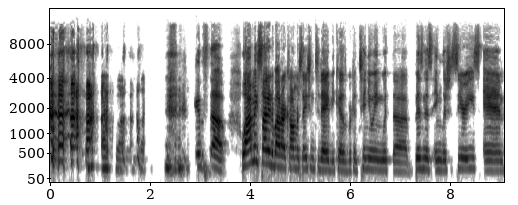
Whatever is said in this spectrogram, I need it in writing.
That's what- that's what- Good stuff. Well, I'm excited about our conversation today because we're continuing with the Business English series and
